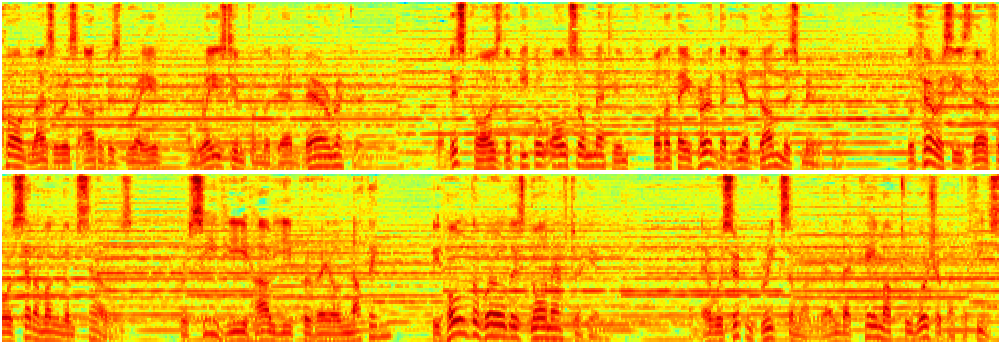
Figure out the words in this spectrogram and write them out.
called Lazarus out of his grave, and raised him from the dead, bear record. For this cause the people also met him, for that they heard that he had done this miracle. The Pharisees therefore said among themselves, Perceive ye how ye prevail nothing? Behold, the world is gone after him. And there were certain Greeks among them that came up to worship at the feast.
